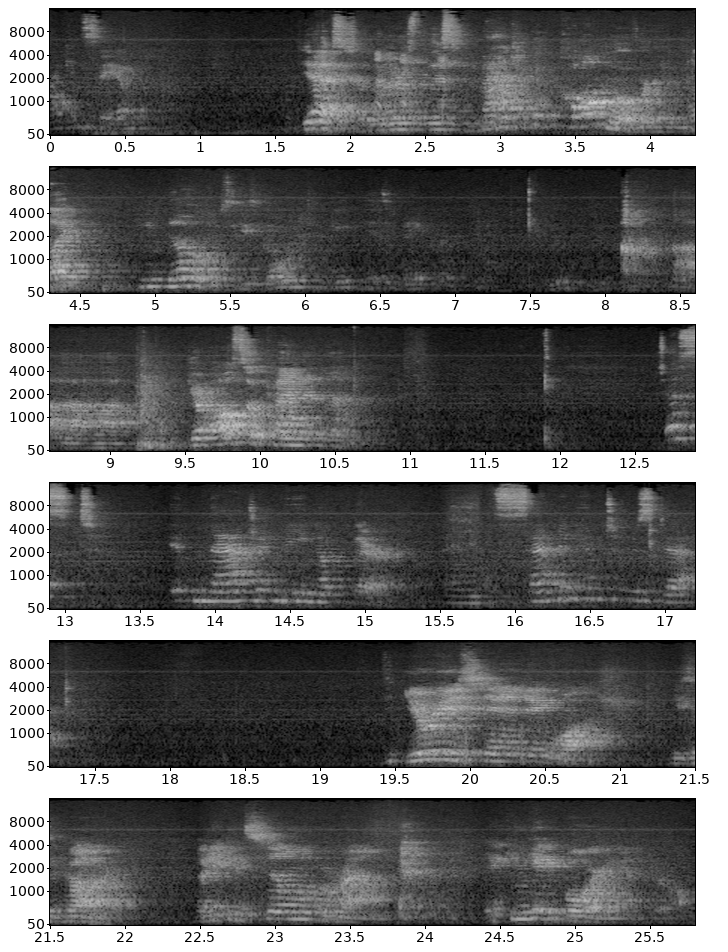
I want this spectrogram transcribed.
I can see him. Yes, and there's this magical calm over him, like he knows he's going to meet his maker. Ah, you're also kind of. Just imagine being up there and sending him to his death. Yuri is standing watch. He's a guard, but he can still move around. It can get boring after all.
